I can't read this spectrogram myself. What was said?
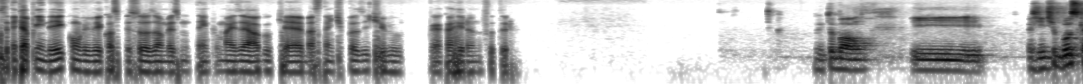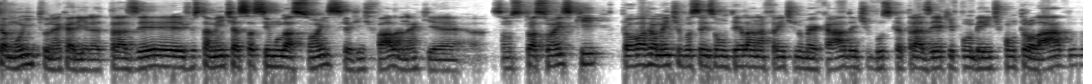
você tem que aprender e conviver com as pessoas ao mesmo tempo, mas é algo que é bastante positivo para a carreira no futuro. Muito bom. E a gente busca muito, né, Karina, trazer justamente essas simulações que a gente fala, né, que é, são situações que provavelmente vocês vão ter lá na frente no mercado, a gente busca trazer aqui para um ambiente controlado,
